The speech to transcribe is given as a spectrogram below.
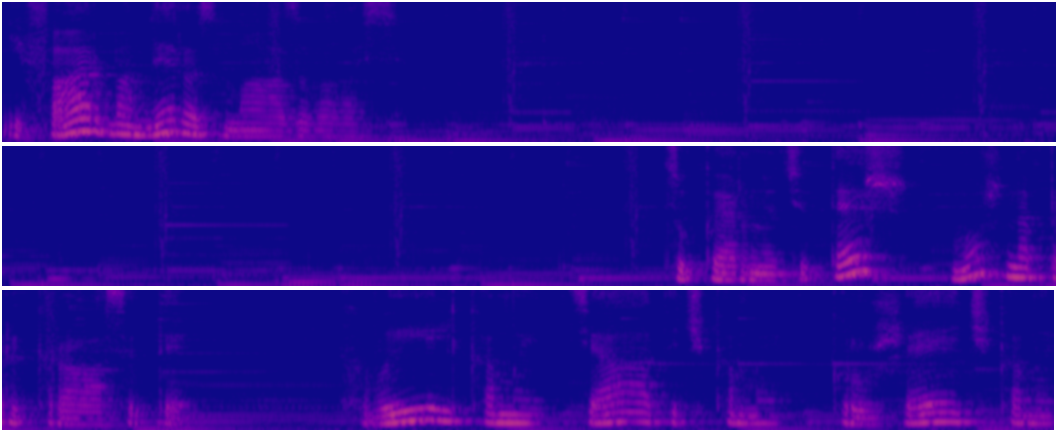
і фарба не розмазувалась. Цукерницю теж можна прикрасити хвильками, цяточками, кружечками,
